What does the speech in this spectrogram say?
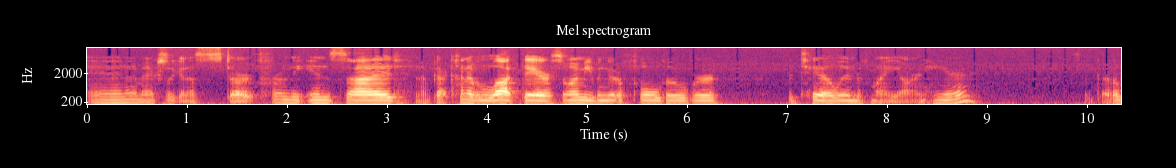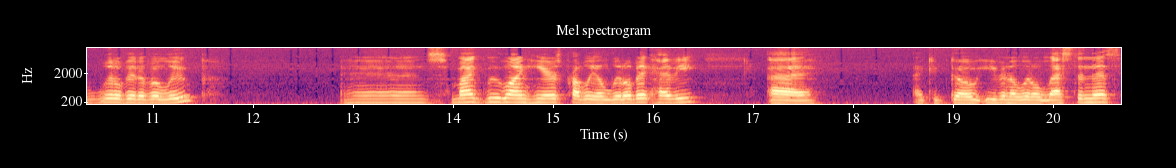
and I'm actually going to start from the inside. And I've got kind of a lot there, so I'm even going to fold over the tail end of my yarn here. So I've got a little bit of a loop. And my glue line here is probably a little bit heavy. Uh, I could go even a little less than this.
